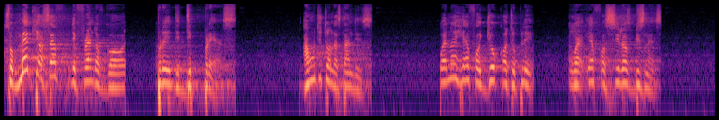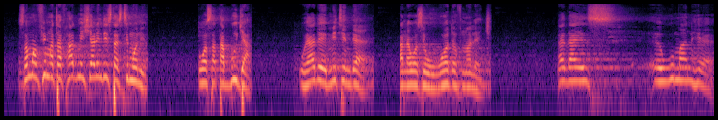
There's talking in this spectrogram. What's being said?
So make yourself the friend of God. Pray the deep prayers. I want you to understand this. We're not here for joke or to play. We're here for serious business. Some of you might have heard me sharing this testimony. It was at Abuja. We had a meeting there, and there was a word of knowledge. And there is a woman here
